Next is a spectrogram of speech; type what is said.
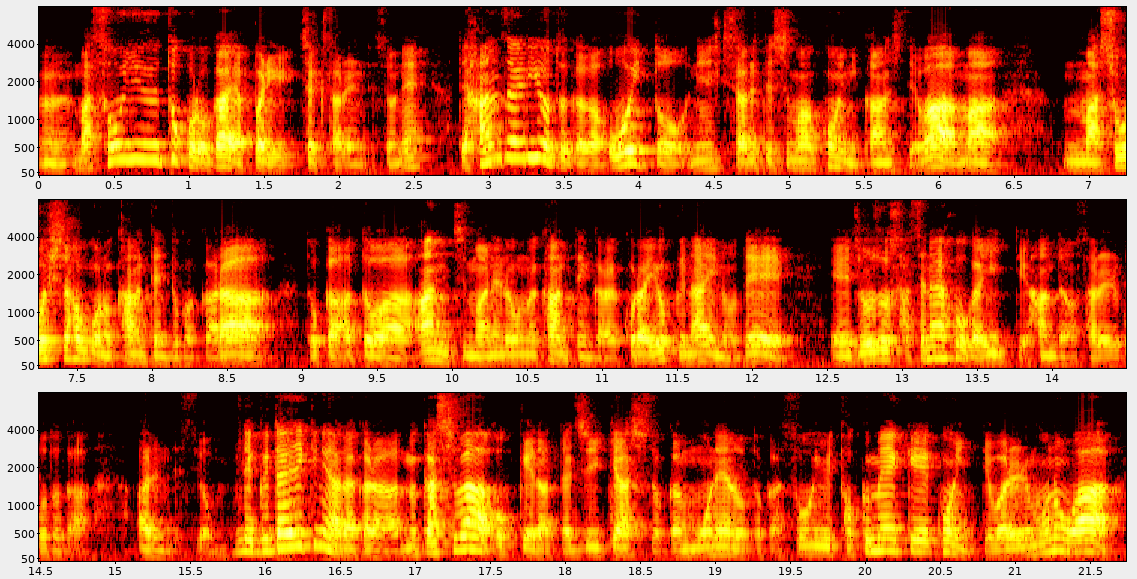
うんまあ、そういうところがやっぱりチェックされるんですよね。で犯罪利用とかが多いと認識されてしまうコインに関しては、まあまあ、消費者保護の観点とかからとかあとはアンチマネロンの観点からこれは良くないので、え、上場させない方がいいっていう判断をされることがあるんですよ。で具体的にはだから昔は OK だった G キャッシュとかモネロとかそういう匿名系コインって言われるものは、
